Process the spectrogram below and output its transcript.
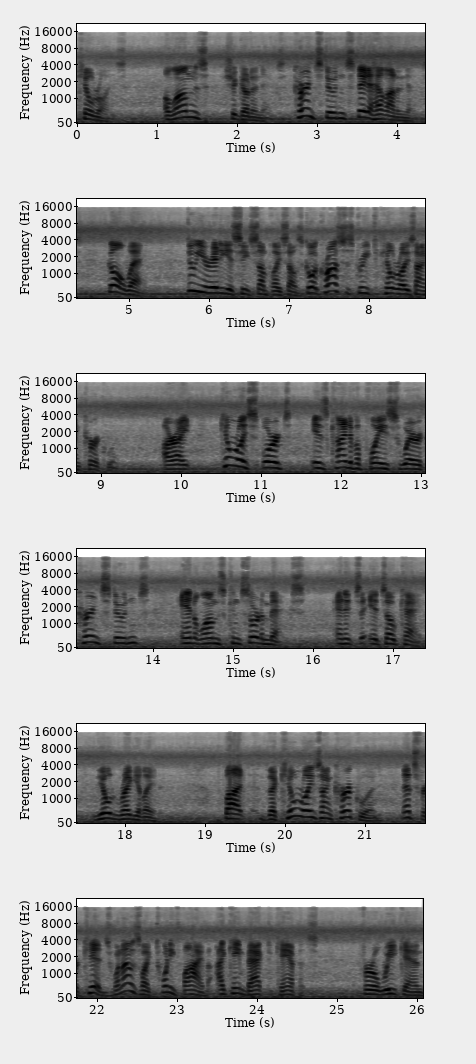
Kilroy's. Alums should go to Nick's. Current students, stay the hell out of Nick's. Go away. Do your idiocy someplace else. Go across the street to Kilroy's on Kirkwood. All right? Kilroy Sports is kind of a place where current students and alums can sort of mix, and it's it's okay. The old regulator, but the Kilroy's on Kirkwood, that's for kids. When I was like 25, I came back to campus for a weekend,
